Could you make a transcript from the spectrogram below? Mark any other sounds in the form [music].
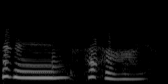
Seven. Hi hi.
